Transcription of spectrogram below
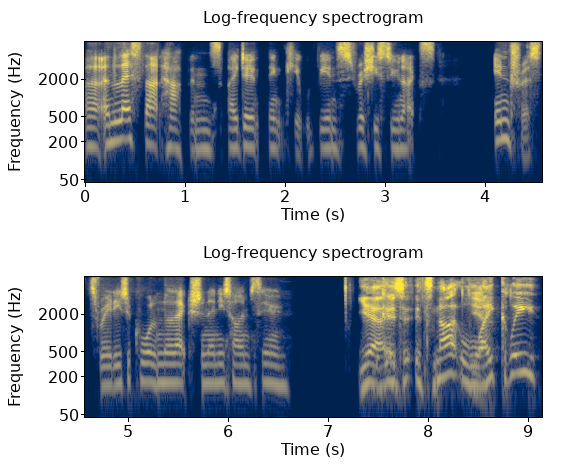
uh, unless that happens, I don't think it would be in Rishi Sunak's interests really to call an election anytime soon. Yeah, because, it's it's not yeah. likely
